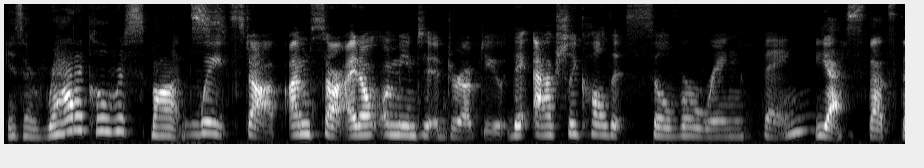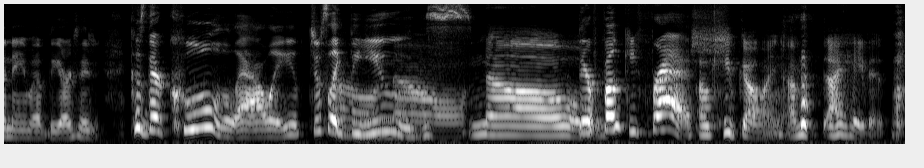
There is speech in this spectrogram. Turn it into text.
is a radical response. Wait, stop. I'm sorry. I don't mean to interrupt you. They actually called it Silver Ring Thing. Yes, that's the name of the organization. Because they're cool, Allie. Just like the Oh, youths. No. no. They're funky fresh. Oh, keep going. I'm, I hate it.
